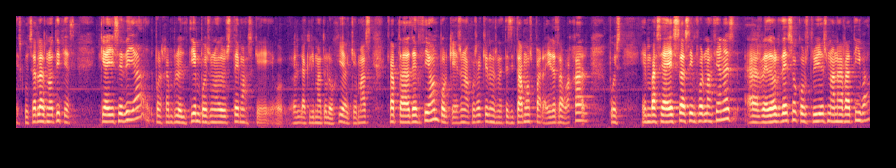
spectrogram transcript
escuchar las noticias que hay ese día, por ejemplo, el tiempo es uno de los temas que, la climatología, que más capta la atención, porque es una cosa que nos necesitamos para ir a trabajar, pues en base a esas informaciones, alrededor de eso construyes una narrativa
